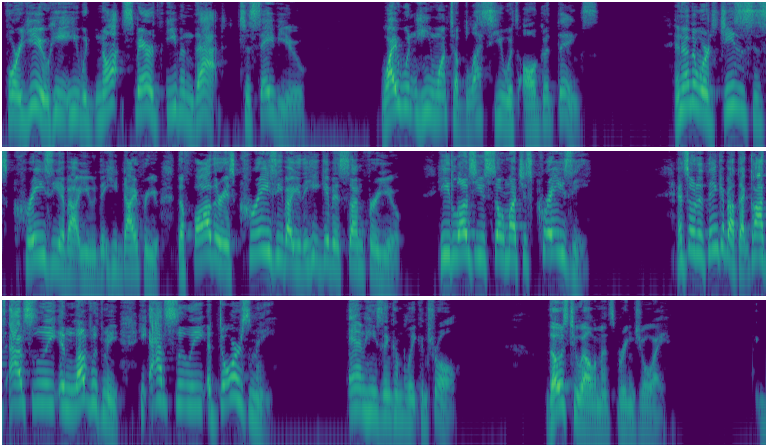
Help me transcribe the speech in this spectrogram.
for you, he, he would not spare even that to save you, why wouldn't he want to bless you with all good things? In other words, Jesus is crazy about you that he died for you. The Father is crazy about you that he give his son for you. He loves you so much, it's crazy. And so to think about that, God's absolutely in love with me. He absolutely adores me. And he's in complete control. Those two elements bring joy.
